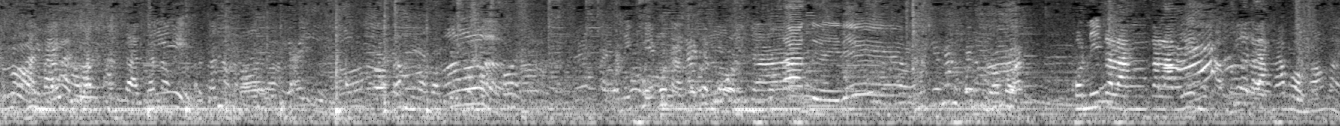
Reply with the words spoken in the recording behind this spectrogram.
อร่อยไหมหลายวันทำการว่าเราแล้วก็ทำได้ที่ไออุ่นเนาะต้องมีอะไรวันนี้เค้กน่าจะมีนะน่าเหนื่อยเด้คนนี้กำลังกำลังเล่นค่ะเพื่ออะไรคะบอกน้องหน่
